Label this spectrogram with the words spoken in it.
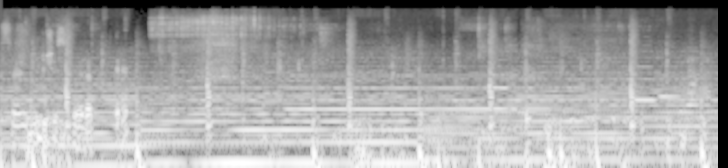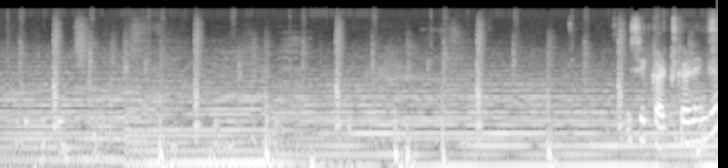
सैंडविच इसमें रखते हैं। इसे कट करेंगे।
